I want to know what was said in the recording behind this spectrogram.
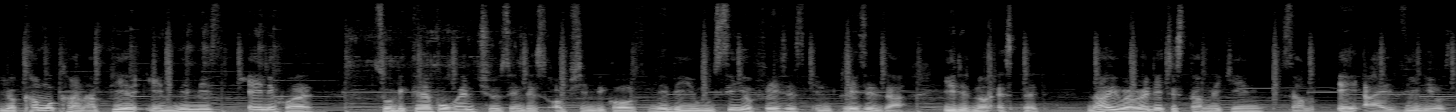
your cameo can appear in memes anywhere so be careful when choosing this option because maybe you will see your faces in places that you did not expect. Now you are ready to start making some ai videos.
